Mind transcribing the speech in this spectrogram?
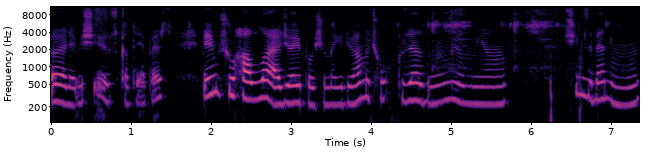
Öyle bir şey üst kata yaparız. Benim şu havlu acayip hoşuma gidiyor ama çok güzel durmuyor mu ya? Şimdi ben onu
